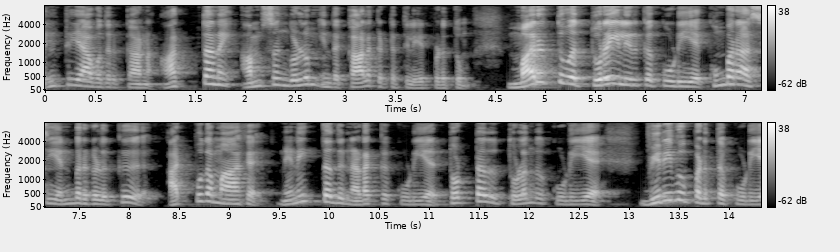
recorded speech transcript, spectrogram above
என்ட்ரி ஆவதற்கான அத்தனை அம்சங்களும் இந்த காலகட்டத்தில் ஏற்படுத்தும். மருத்துவ துறையில் இருக்கக்கூடிய கும்பராசி என்பர்களுக்கு அற்புதமாக நினைத்தது நடக்கக்கூடிய தொட்டது துளங்கக்கூடிய விரிவுபடுத்தக்கூடிய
